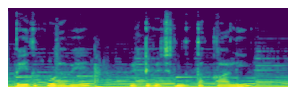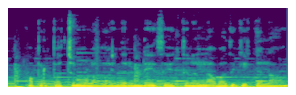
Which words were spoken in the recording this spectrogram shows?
இப்போ இது கூடவே வெட்டி வச்சுருந்த தக்காளி அப்புறம் பச்சை மிளகாய் இந்த ரெண்டையும் சேர்த்து நல்லா வதக்கிக்கலாம்.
